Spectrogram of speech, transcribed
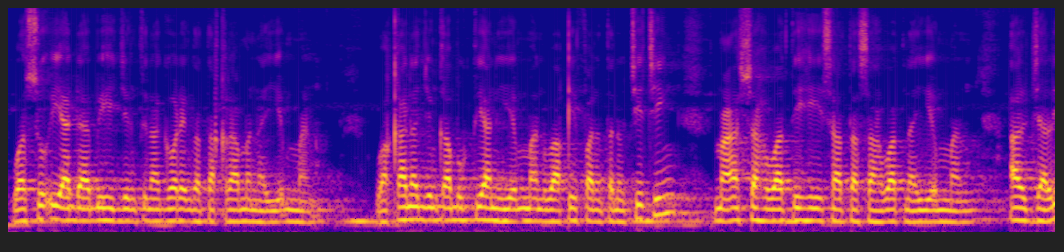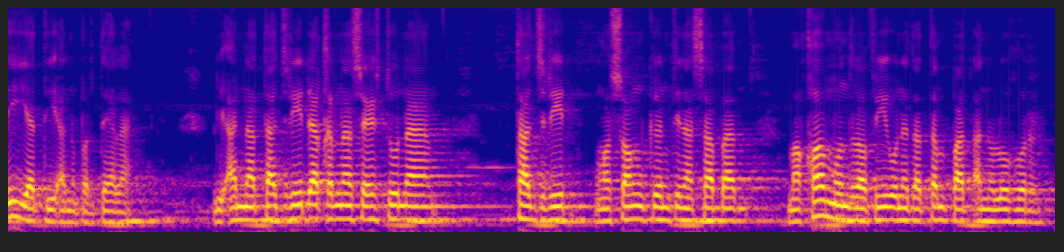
Wasu'i adabihi jeung tina goreng tata na ieu iman. wakana jeung kabuktian yeman waqifan tanu cicing ma'asyahwatihi sarta sahwatna yeman aljaliyati anu pertela. Li anna tajrida karena saestuna tajrid ngosongkeun tina sabab maqamun rafiun eta tempat anu luhur.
